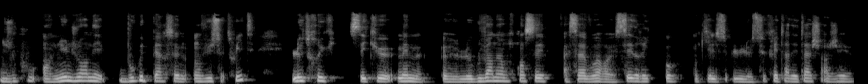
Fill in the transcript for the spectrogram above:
du coup, en une journée, beaucoup de personnes ont vu ce tweet. Le truc, c'est que même euh, le gouvernement français, à savoir euh, Cédric O, qui est le, secrétaire d'État chargé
